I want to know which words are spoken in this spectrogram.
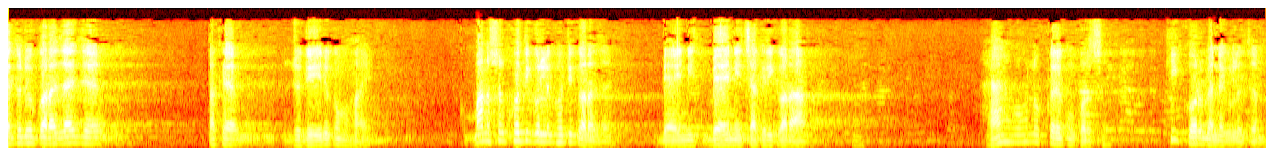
এতটুকু করা যায় যে তাকে যদি এরকম হয়, মানুষের ক্ষতি করলে ক্ষতি করা যায়। বেআইনি চাকরি করা। হ্যাঁ বহু লোক এরকম করছে। কি করবেন এগুলোর জন্য?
